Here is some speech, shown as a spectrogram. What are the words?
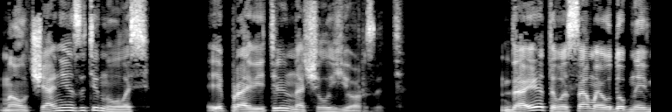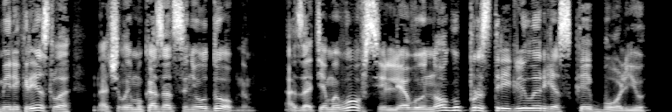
Молчание затянулось, и правитель начал ерзать. До этого самое удобное в мире кресло начало ему казаться неудобным, а затем и вовсе левую ногу прострелило резкой болью,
